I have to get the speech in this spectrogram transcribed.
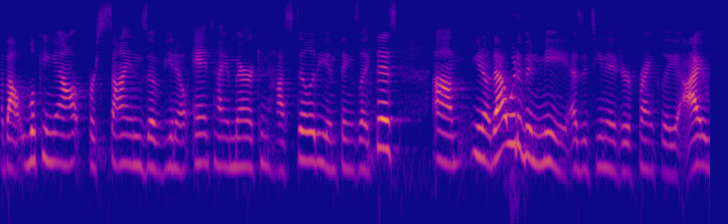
about looking out for signs of, you know, anti-American hostility and things like this. Um, you know, that would have been me as a teenager, frankly. I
